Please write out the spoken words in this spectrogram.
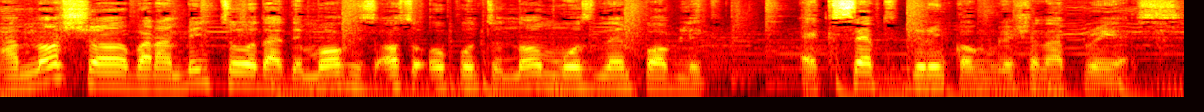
I'm not sure, but I'm being told that the mosque is also open to non-Muslim public except during congregational prayers.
